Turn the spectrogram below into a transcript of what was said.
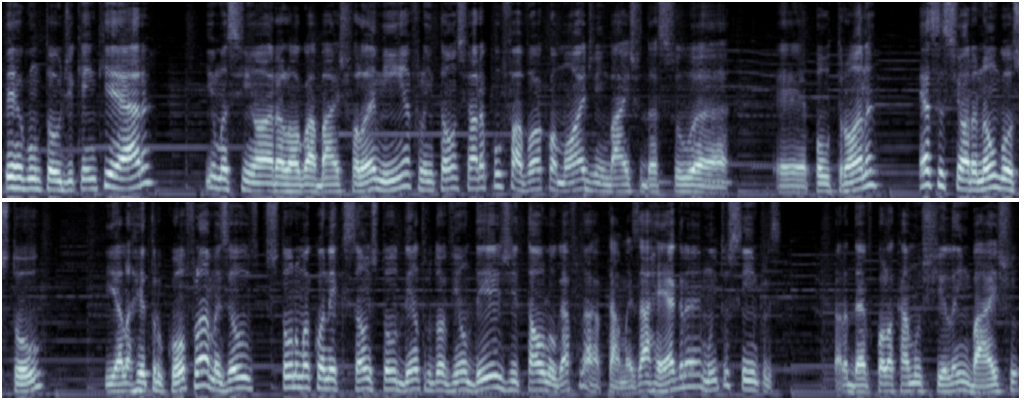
perguntou de quem que era, e uma senhora logo abaixo falou, é minha. Falou, então, senhora, por favor, acomode embaixo da sua é, poltrona. Essa senhora não gostou, E ela retrucou, falou: ah, mas eu estou numa conexão, estou dentro do avião desde tal lugar. falei: ah, tá, mas a regra é muito simples. O cara deve colocar a mochila embaixo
